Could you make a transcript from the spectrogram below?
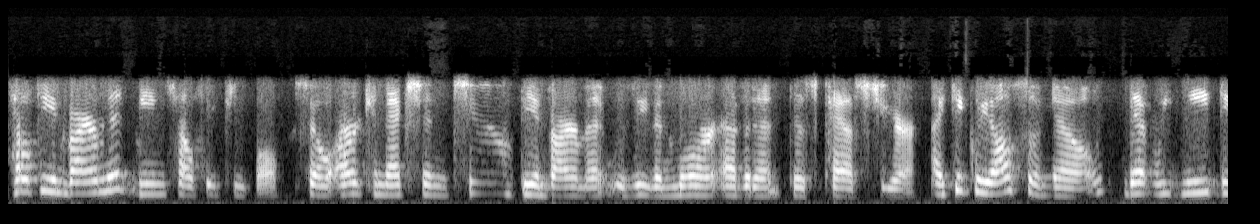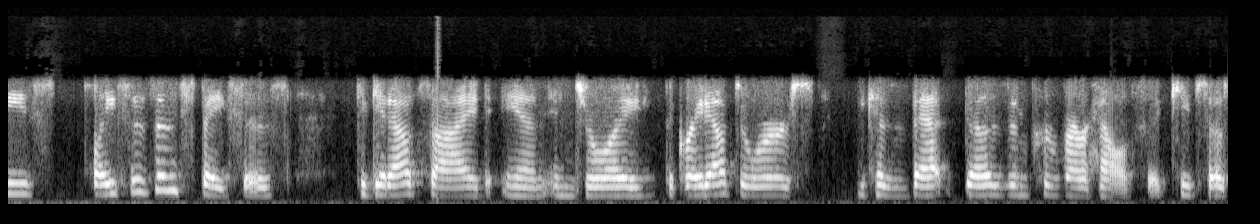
Healthy environment means healthy people. So our connection to the environment was even more evident this past year. I think we also know that we need these places and spaces to get outside and enjoy the great outdoors because that does improve our health. It keeps us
